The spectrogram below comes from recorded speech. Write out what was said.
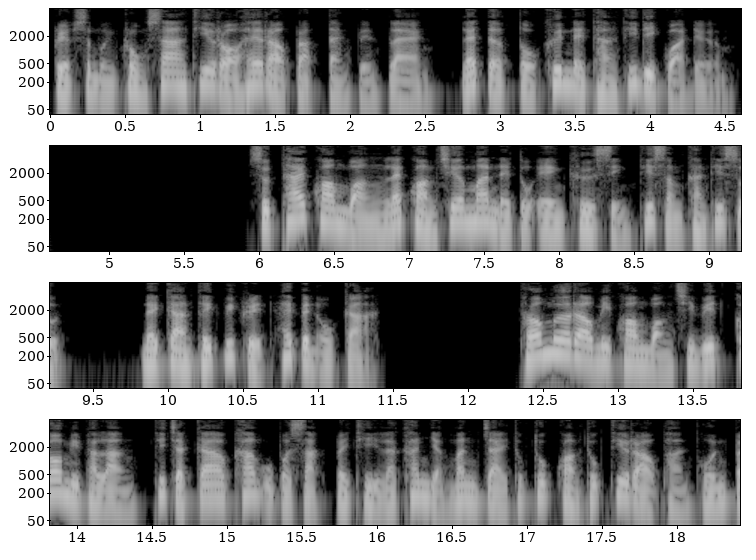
เปรียบเสมือนโครงสร้างที่รอให้เราปรับแต่งเปลี่ยนแปลง และเติบโตขึ้นในทางที่ดีกว่าเดิม สุดท้ายความหวังและความเชื่อมั่นในตัวเองคือสิ่งที่สำคัญที่สุด ในการพลิกวิกฤตให้เป็นโอกาส เพราะเมื่อเรามีความหวังชีวิตก็มีพลังที่จะก้าวข้ามอุปสรรคไปทีละขั้นอย่างมั่นใจทุกๆ ความทุกข์ที่เราผ่านพ้นไป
